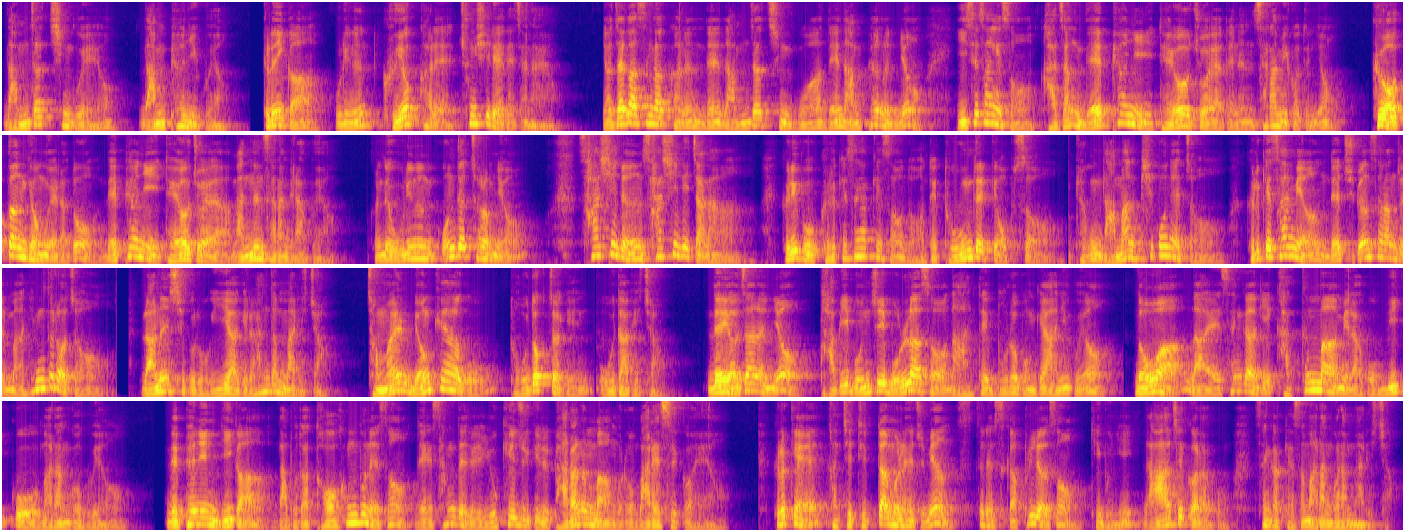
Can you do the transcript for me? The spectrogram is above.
남자친구예요. 남편이고요. 그러니까 우리는 그 역할에 충실해야 되잖아요. 여자가 생각하는 내 남자친구와 내 남편은요, 이 세상에서 가장 내 편이 되어줘야 되는 사람이거든요. 그 어떤 경우에라도 내 편이 되어줘야 맞는 사람이라고요. 그런데 우리는 꼰대처럼요, 사실은 사실이잖아. 그리고 그렇게 생각해서 너한테 도움될 게 없어. 결국 나만 피곤해져. 그렇게 살면 내 주변 사람들만 힘들어져. 라는 식으로 이야기를 한단 말이죠. 정말 명쾌하고 도덕적인 오답이죠. 내 여자는요, 답이 뭔지 몰라서 나한테 물어본 게 아니고요. 너와 나의 생각이 같은 마음이라고 믿고 말한 거고요. 내 편인 네가 나보다 더 흥분해서 내 상대를 욕해주길 바라는 마음으로 말했을 거예요. 그렇게 같이 뒷담을 해주면 스트레스가 풀려서 기분이 나아질 거라고 생각해서 말한 거란 말이죠.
